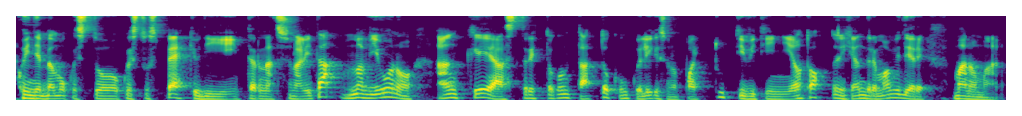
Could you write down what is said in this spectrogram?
quindi abbiamo questo, questo, specchio di internazionalità, ma vivono anche a stretto contatto con quelli che sono poi tutti i vitigni autoctoni che andremo a vedere mano a mano.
